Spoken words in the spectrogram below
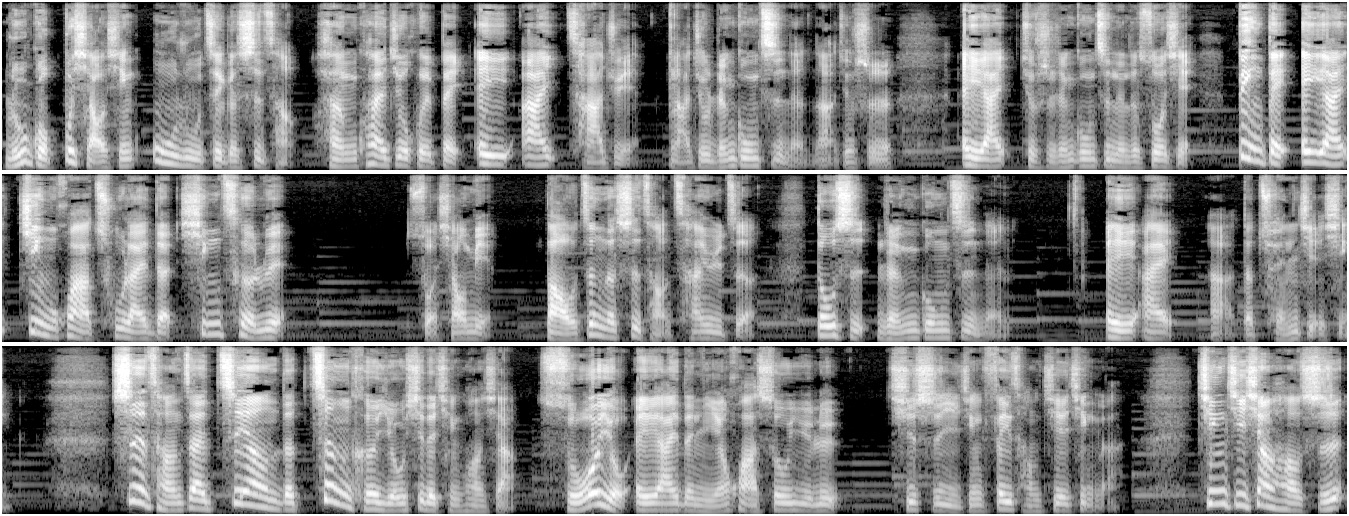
如果不小心误入这个市场，很快就会被 AI 察觉，那就人工智能啊，就是 AI 就是人工智能的缩写，并被 AI 进化出来的新策略所消灭，保证了市场参与者都是人工智能 AI 啊的纯洁性。市场在这样的正和游戏的情况下，所有 AI 的年化收益率其实已经非常接近了。经济向好时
